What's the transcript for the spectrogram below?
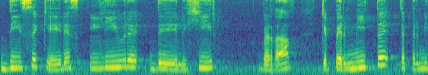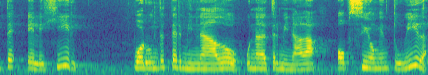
dice que eres libre de elegir, ¿verdad? Que permite, te permite elegir por un determinado, una determinada opción en tu vida.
